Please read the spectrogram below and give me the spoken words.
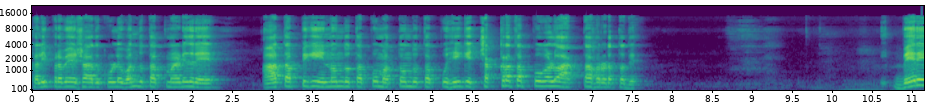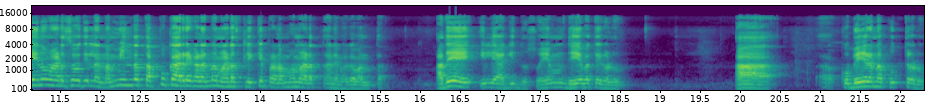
ಕಲಿಪ್ರವೇಶ ಆದ ಕೂಡಲೇ ಒಂದು ತಪ್ಪು ಮಾಡಿದರೆ ಆ ತಪ್ಪಿಗೆ ಇನ್ನೊಂದು ತಪ್ಪು, ಮತ್ತೊಂದು ತಪ್ಪು, ಹೀಗೆ ಚಕ್ರ ತಪ್ಪುಗಳು ಆಗ್ತಾ ಹೊರಡುತ್ತದೆ. ಬೇರೆ ಏನೂ ಮಾಡಿಸೋದಿಲ್ಲ. ನಮ್ಮಿಂದ ತಪ್ಪು ಕಾರ್ಯಗಳನ್ನು ಮಾಡಿಸ್ಲಿಕ್ಕೆ ಪ್ರಾರಂಭ ಮಾಡುತ್ತಾನೆ ಭಗವಂತ. ಅದೇ ಇಲ್ಲಿ ಆಗಿದ್ದು ಸ್ವಯಂ ದೇವತೆಗಳು. ಆ ಕುಬೇರನ ಪುತ್ರರು,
